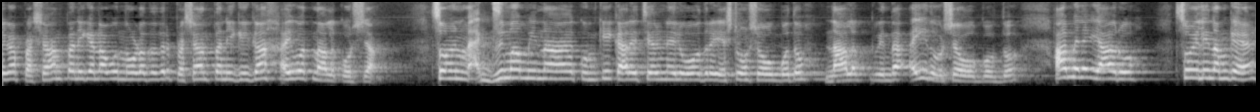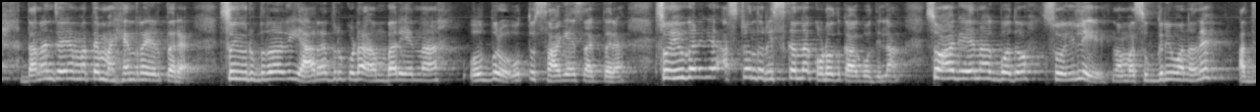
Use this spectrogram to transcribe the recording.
ಈಗ ಪ್ರಶಾಂತನಿಗೆ ನಾವು ನೋಡೋದಾದರೆ ಪ್ರಶಾಂತನಿಗೀಗ ಐವತ್ನಾಲ್ಕು ವರ್ಷ. ಸೊ ಇನ್ನು ಮ್ಯಾಕ್ಸಿಮಮ್ ಇನ್ನು ಕುಮ್ಕಿ ಕಾರ್ಯಾಚರಣೆಯಲ್ಲಿ ಹೋದರೆ ಎಷ್ಟು ವರ್ಷ ಹೋಗ್ಬೋದು? ನಾಲ್ಕರಿಂದ ಐದು ವರ್ಷ ಹೋಗ್ಬೋದು. ಆಮೇಲೆ ಯಾರು? ಸೊ ಇಲ್ಲಿ ನಮಗೆ ಧನಂಜಯ ಮತ್ತು ಮಹೇಂದ್ರ ಇರ್ತಾರೆ. ಸೊ ಇವ್ರಿಬ್ಬರಲ್ಲಿ ಯಾರಾದರೂ ಕೂಡ ಅಂಬಾರಿಯನ್ನು ಒಬ್ಬರು ಹೊತ್ತು ಸಾಗೇ ಸಾಕ್ತಾರೆ. ಸೊ ಇವುಗಳಿಗೆ ಅಷ್ಟೊಂದು ರಿಸ್ಕನ್ನು ಕೊಡೋದಕ್ಕಾಗೋದಿಲ್ಲ. ಸೊ ಆಗ ಏನಾಗ್ಬೋದು? ಸೊ ಇಲ್ಲಿ ನಮ್ಮ ಸುಗ್ರೀವನೇ ಅದು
